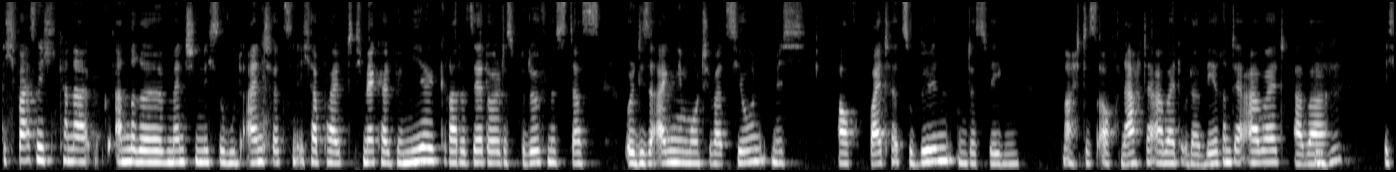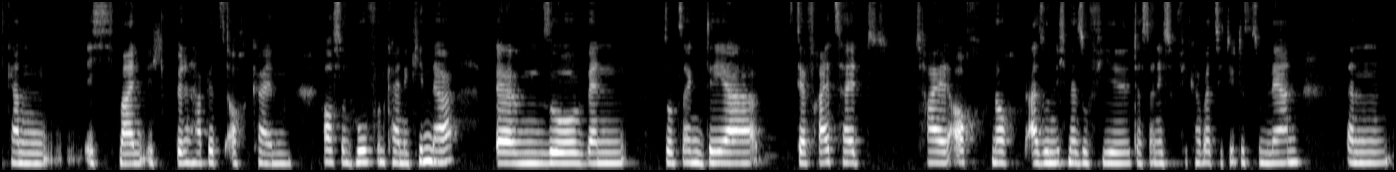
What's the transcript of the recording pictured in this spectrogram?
ich weiß nicht, ich kann da andere Menschen nicht so gut einschätzen. Ich habe halt, ich merke halt bei mir gerade sehr doll das Bedürfnis, dass oder diese eigene Motivation, mich auch weiterzubilden und deswegen mache ich das auch nach der Arbeit oder während der Arbeit. Aber mhm. ich kann, ich meine, ich bin, habe jetzt auch kein Haus und Hof und keine Kinder. Ähm, so wenn sozusagen der, der Freizeitteil auch noch, also nicht mehr so viel, dass da nicht so viel Kapazität ist zum Lernen, dann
